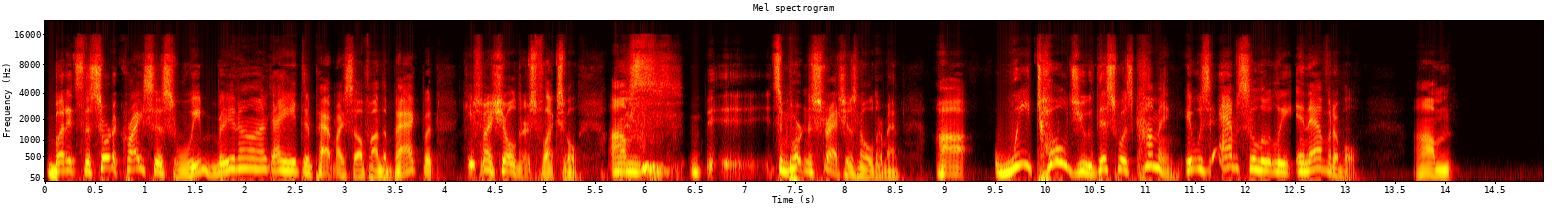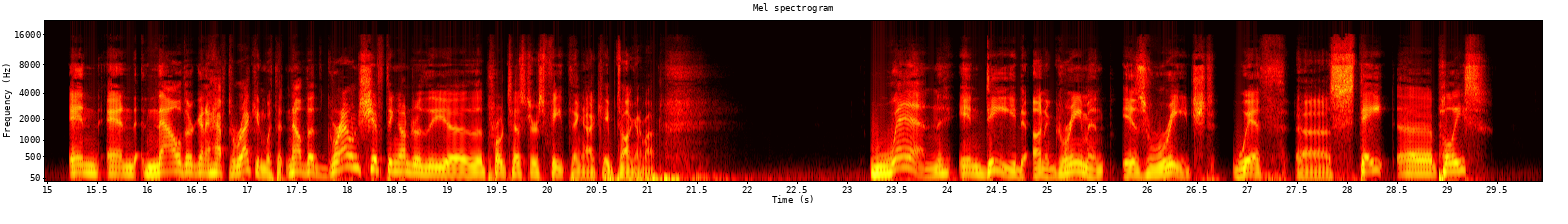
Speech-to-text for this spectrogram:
But it's the sort of crisis we, you know, I, I hate to pat myself on the back, but keeps my shoulders flexible. Um, it's important to stretch as an older man. Uh, we told you this was coming. It was absolutely inevitable. Um, and and now they're going to have to reckon with it. Now the ground shifting under the uh, the protesters' feet thing I keep talking about. When indeed an agreement is reached with uh, state uh, police,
